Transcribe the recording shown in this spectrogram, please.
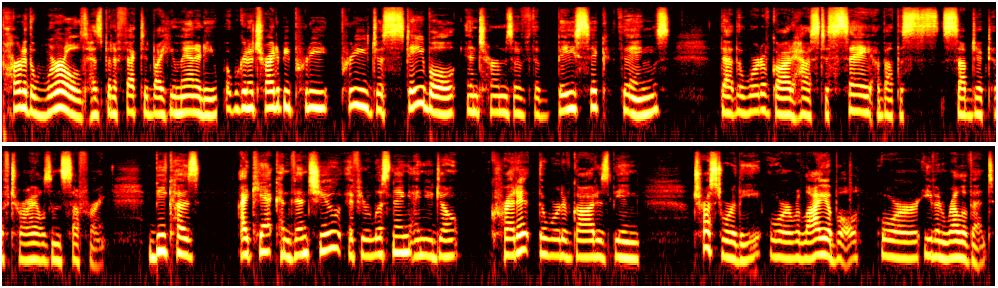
part of the world has been affected by humanity. But we're going to try to be pretty pretty just stable in terms of the basic things that the word of god has to say about the s- subject of trials and suffering. Because I can't convince you if you're listening and you don't credit the Word of God as being trustworthy or reliable or even relevant.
